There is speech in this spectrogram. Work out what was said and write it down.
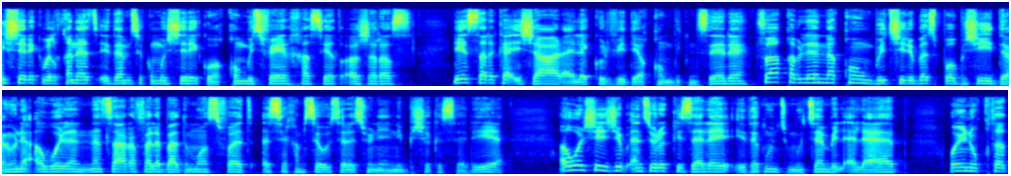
اشترك بالقناة إذا لم تكن مشترك وقم بتفعيل خاصية الجرس. ليصلك إشعار على كل فيديو قم بتنزيله فقبل أن نقوم بتجربة بوبجي دعونا أولا نتعرف على بعض مواصفات السي 35 يعني بشكل سريع. أول شيء يجب أن تركز عليه إذا كنت مهتم بالألعاب وهي نقطة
